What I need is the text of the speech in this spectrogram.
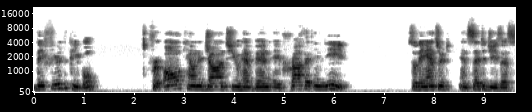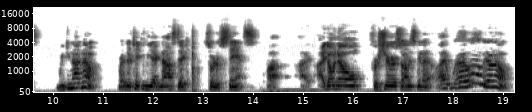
they feared the people, for all counted John to have been a prophet indeed. So they answered and said to Jesus, We do not know. Right? They're taking the agnostic sort of stance. Uh, I, I don't know for sure, so I'm just gonna, I, well, we don't know.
